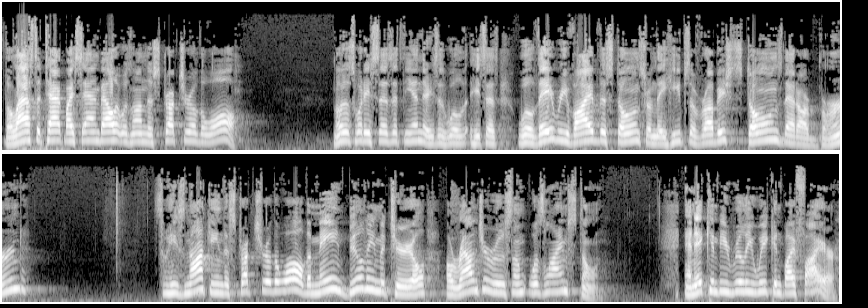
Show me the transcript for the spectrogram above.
The last attack by Sanballat was on the structure of the wall. Notice what he says at the end there. He says, will, he says, Will they revive the stones from the heaps of rubbish, stones that are burned? So he's knocking the structure of the wall. The main building material around Jerusalem was limestone. And it can be really weakened by fire.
